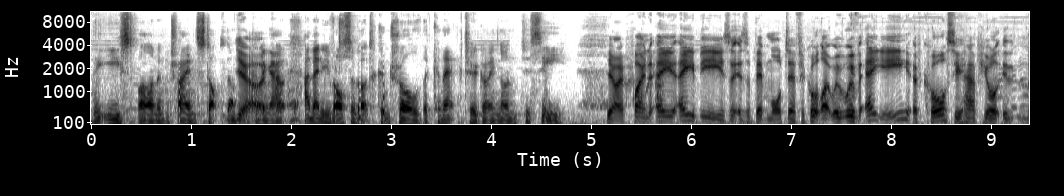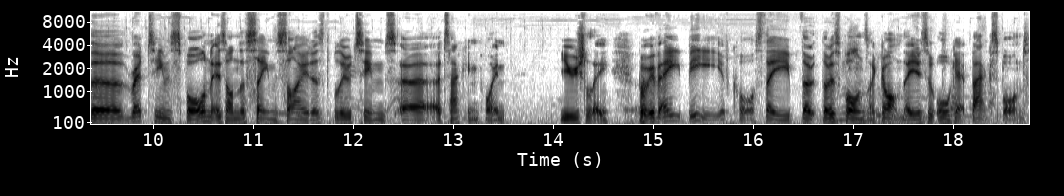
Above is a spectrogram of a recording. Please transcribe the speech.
the E spawn and try and stop them Yeah, from coming okay. out. And then you've also got to control the connector going on to C. yeah. I find A A B is, is a bit more difficult. Like with, with AE, of course, you have your the red team spawn is on the same side as the blue team's uh, attacking point. Usually, but with AB, of course, they th- those spawns are gone. They just all get back spawned.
